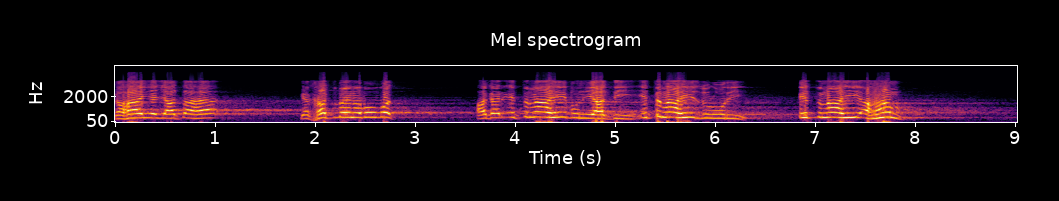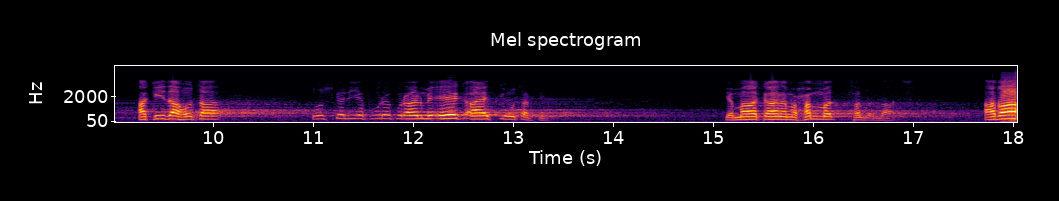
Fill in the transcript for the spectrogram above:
کہا یہ جاتا ہے کہ ختم نبوت اگر اتنا ہی بنیادی، اتنا ہی ضروری، اتنا ہی اہم عقیدہ ہوتا تو اس کے لیے پورے قرآن میں ایک آیت کیوں اترتی؟ کہ ماں کان محمد صلی اللہ علیہ وسلم. ابا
